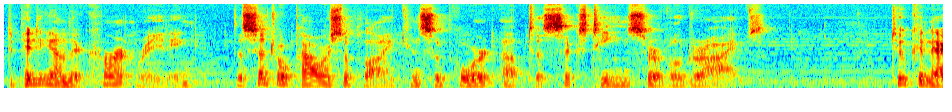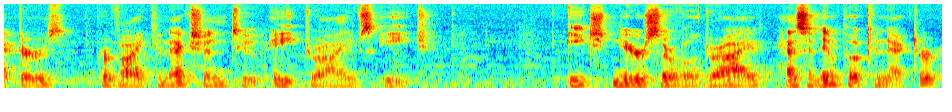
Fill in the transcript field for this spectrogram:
Depending on their current rating, the central power supply can support up to 16 servo drives. Two connectors provide connection to eight drives each. Each near servo drive has an input connector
